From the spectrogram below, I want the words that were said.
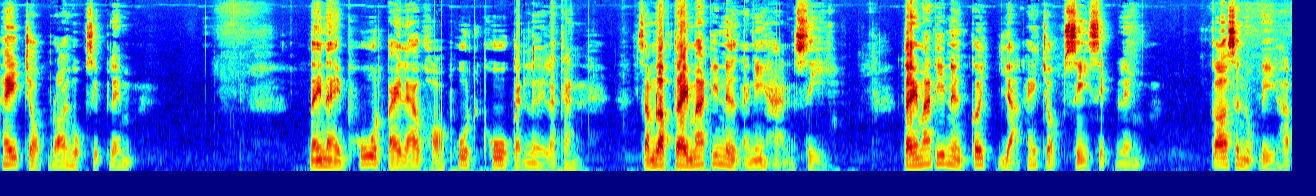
ให้จบ 160 เล่ม ไหนๆพูดไปแล้วขอพูดคู่กันเลยล้วกันสำหรับไตรมาสที่ 1 อันนี้หาร 4 ไตรมาสที่ 1 ก็อยากให้จบ 40 เล่ม ก็สนุกดีครับ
